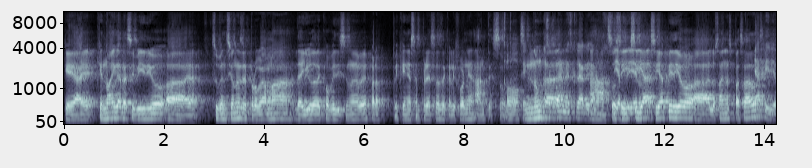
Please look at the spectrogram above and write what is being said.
que, hay, que no haya recibido uh, subvenciones del programa de ayuda de COVID-19 para pequeñas empresas de California antes. So, oh, okay. si nunca, no se puede mezclar. Ajá, so, si, si, si, ya, si, ya, pidió a uh, los años pasados. Ya pidió.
